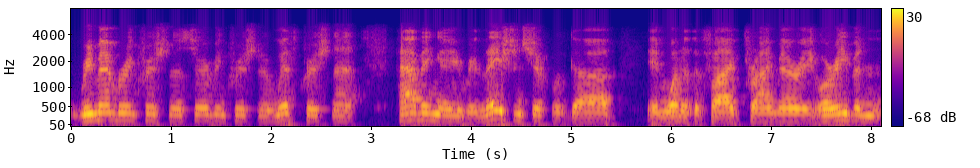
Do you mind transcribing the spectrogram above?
remembering Krishna, serving Krishna, with Krishna, having a relationship with God in one of the five primary or even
